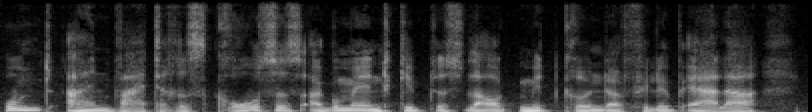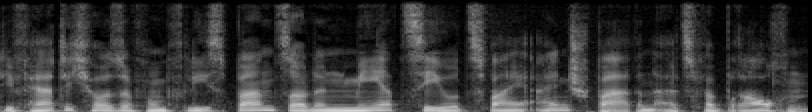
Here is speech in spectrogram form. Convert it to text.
Und ein weiteres großes Argument gibt es laut Mitgründer Philipp Erler. Die Fertighäuser vom Fließband sollen mehr CO2 einsparen als verbrauchen.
